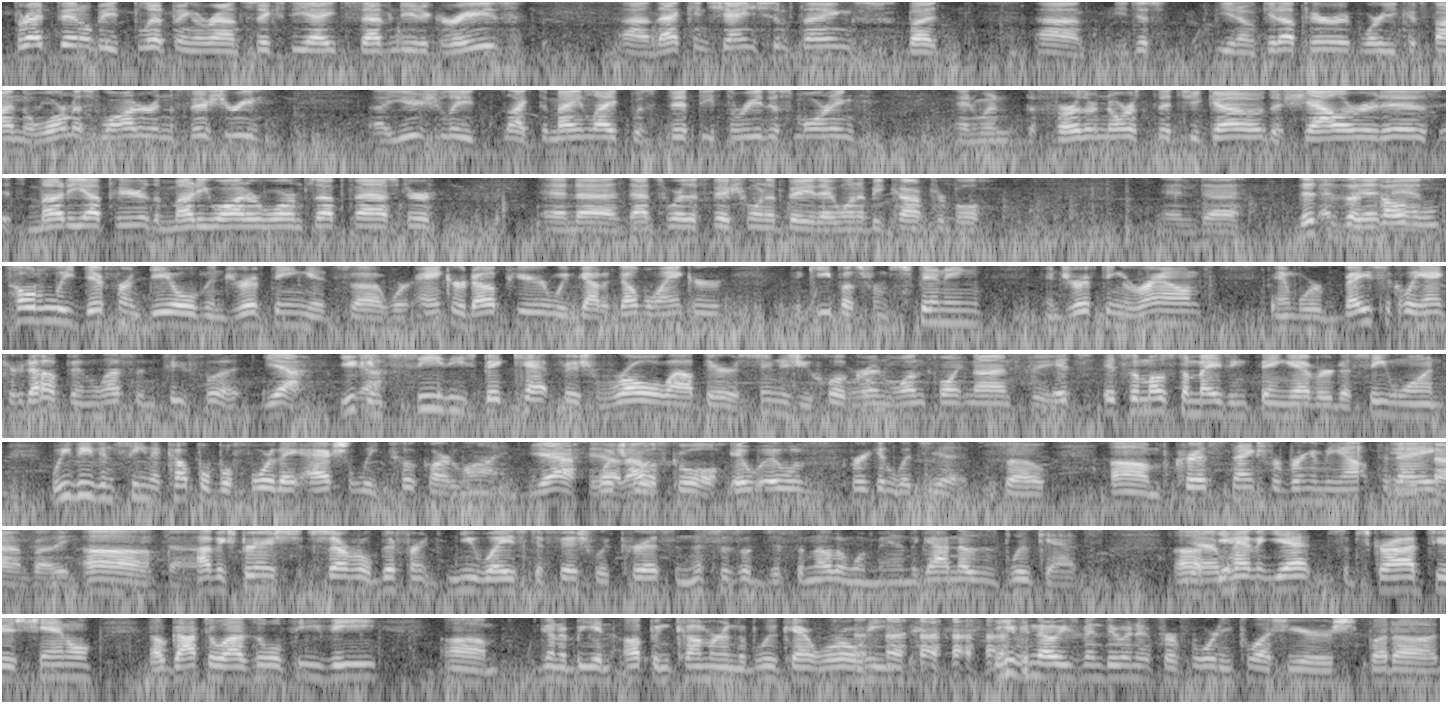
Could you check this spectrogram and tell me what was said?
threadfin will be flipping around 68 70 degrees uh, that can change some things but um, you just you know get up here where you could find the warmest water in the fishery. Uh, usually like the main lake was 53 this morning and when the further north that you go the shallower it is it's muddy up here the muddy water warms up faster and uh, that's where the fish want to be. They want to be comfortable. And uh, this That's is a it, total man. totally different deal than drifting. It's uh, we're anchored up here. We've got a double anchor to keep us from spinning and drifting around and we're basically anchored up in less than two foot yeah You yeah. can see these big catfish roll out there as soon as you hook we're in them. 1.9 feet It's it's the most amazing thing ever to see one. We've even seen a couple before they actually took our line. yeah yeah which that was, cool It, it was freaking legit. So, um, Chris, thanks for bringing me out today. anytime buddy Uh, Anytime. I've experienced several different new ways to fish with Chris, and this is a, just another one, man. The guy knows his blue cats. Uh, Yeah, if you we- haven't yet, subscribe to his channel, El Gato Azul TV. Um, gonna be an up and comer in the blue cat world. He, even though he's been doing it for 40 plus years, but uh,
